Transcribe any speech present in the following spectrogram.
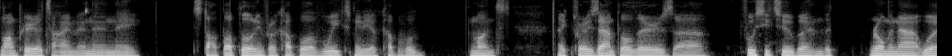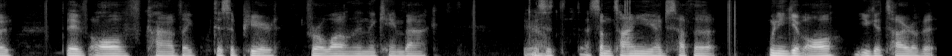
long period of time and then they stop uploading for a couple of weeks, maybe a couple of months. Like for example, there's uh FouseyTube and the Roman Atwood. They've all kind of like disappeared for a while and then they came back. Yeah. Is it sometime you just have to when you give all, you get tired of it.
